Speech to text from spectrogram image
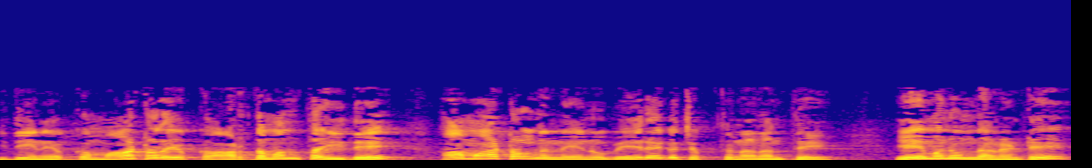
దీని యొక్క మాటల యొక్క అర్థమంతా ఇదే. ఆ మాటలను నేను వేరేగా చెప్తున్నాను అంతే ఏమనుందనంటే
